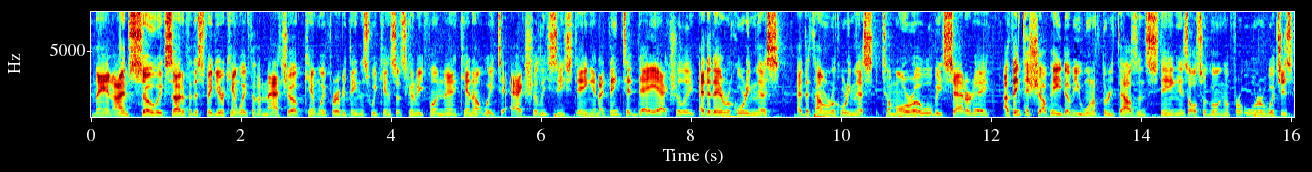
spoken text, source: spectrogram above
man, I am so excited for this figure. Can't wait for the matchup. Can't wait for everything this weekend. So it's going to be fun, man. Cannot wait to actually see Sting. And I think today, actually, at the day of recording this, at the time of recording this, tomorrow will be Saturday. I think the Shop AEW 1 of 3000 Sting is also going up for order, which is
